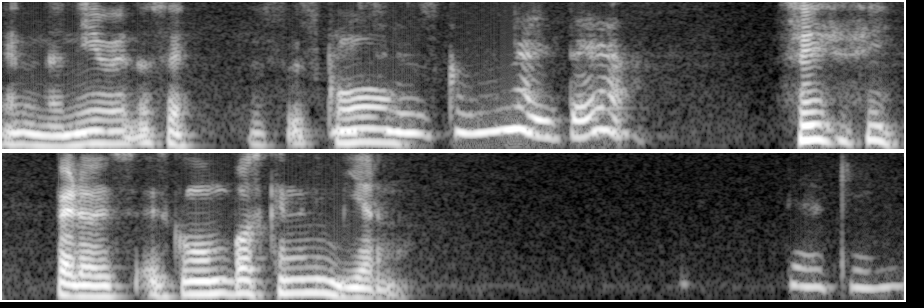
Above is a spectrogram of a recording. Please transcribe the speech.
en una nieve, no sé. Es, es como... Es como una aldea. Sí, sí, sí, pero es, es como un bosque en el invierno. Okay.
